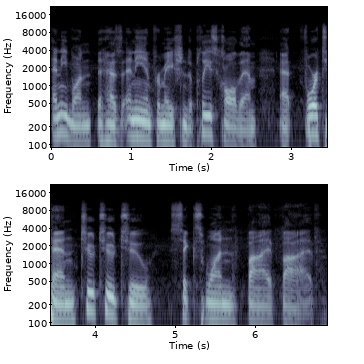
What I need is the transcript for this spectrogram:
anyone that has any information to please call them at 410 222 6155.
